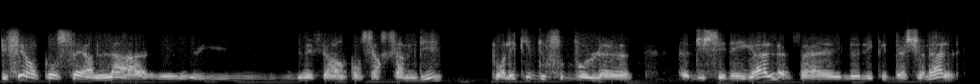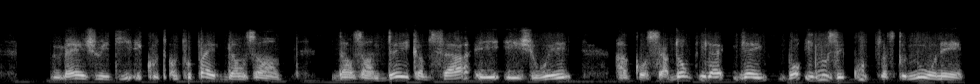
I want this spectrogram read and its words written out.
tu fais un concert là, il devait faire un concert samedi pour l'équipe de football euh, du Sénégal, l'équipe nationale. Mais je lui ai dit, écoute, on ne peut pas être dans un, dans un deuil comme ça et, jouer un concert. Donc il, a, bon, il nous écoute parce que nous, on est,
